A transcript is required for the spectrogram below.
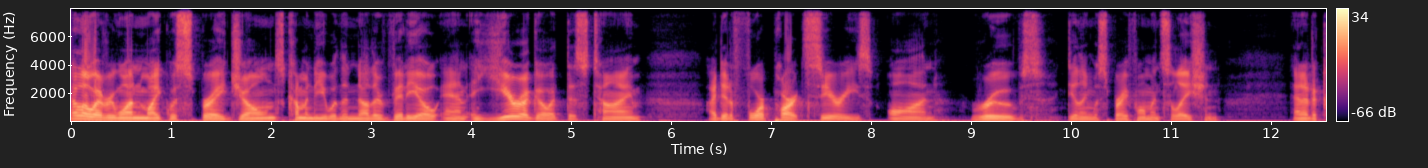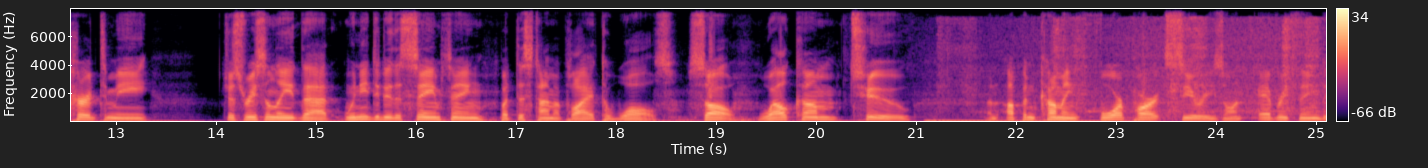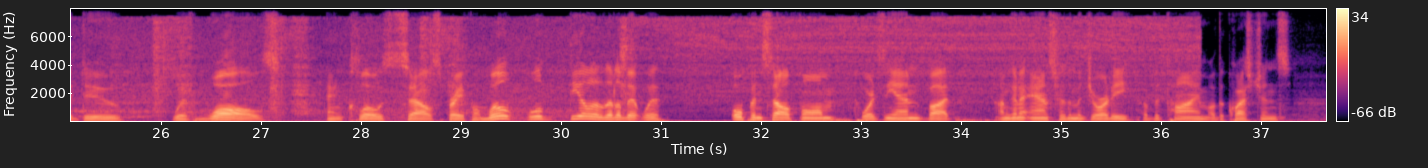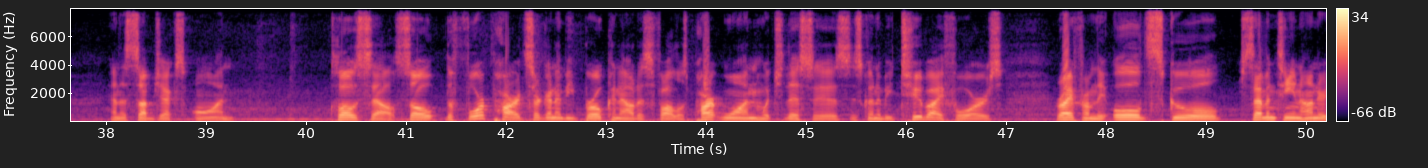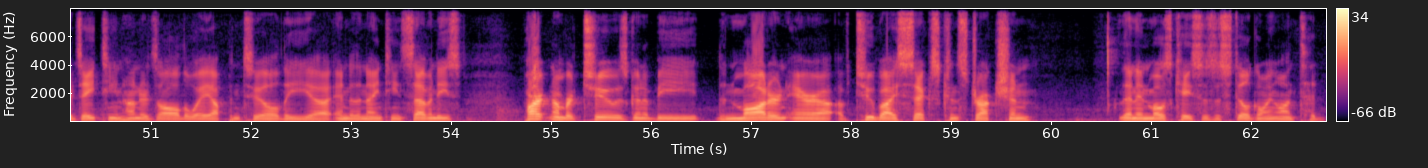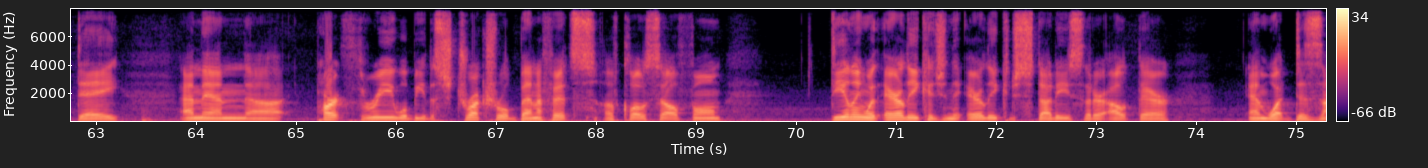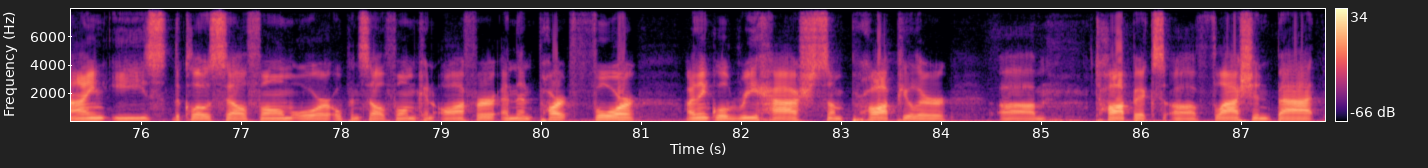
Hello everyone, Mike with Spray Jones coming to you with another video. And a year ago at this time I did a four-part series on roofs dealing with spray foam insulation. And it occurred to me just recently that we need to do the same thing but this time apply it to walls. So welcome to an up-and-coming four-part series on everything to do with walls and closed cell spray foam. We'll we'll deal a little bit with open cell foam towards the end, but I'm going to answer the majority of the time of the questions and the subjects on closed cell. So the four parts are going to be broken out as follows. Part one, which this is, is going to be two by fours, right from the old school 1700s, 1800s, all the way up until the uh, end of the 1970s. Part number two is going to be the modern era of 2 by 6 construction that in most cases is still going on today. And then uh, part three will be the structural benefits of closed cell foam, dealing with air leakage and the air leakage studies that are out there, and what design ease the closed cell foam or open cell foam can offer. And then part four, I think we'll rehash some popular um, topics of flash and batt,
